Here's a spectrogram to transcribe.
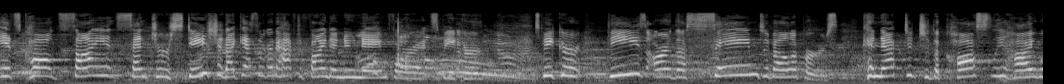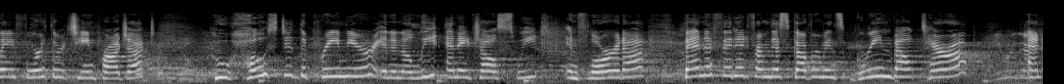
It's called Science Centre Station. I guess they're going to have to find a new name for it, Speaker. Speaker, these are the same developers connected to the costly Highway 413 project who hosted the Premier in an elite NHL suite in Florida, benefited from this government's Greenbelt tear-up, and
